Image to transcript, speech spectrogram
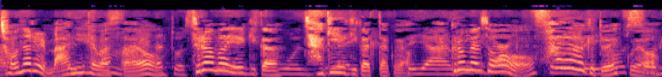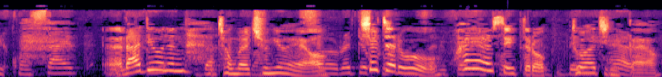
전화를 많이 해왔어요. 드라마 얘기가 자기 얘기 같다고요. 그러면서 화해하기도 했고요. 라디오는 정말 중요해요. 실제로 화해할 수 있도록 도와주니까요.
